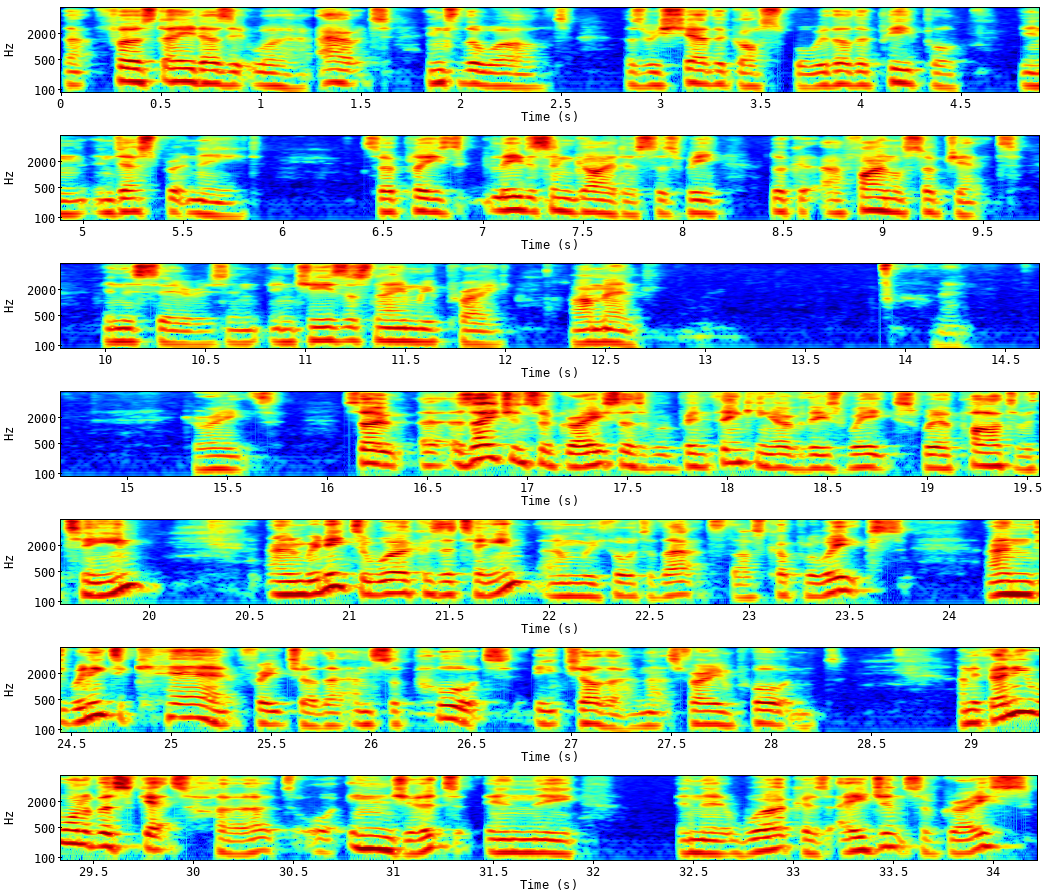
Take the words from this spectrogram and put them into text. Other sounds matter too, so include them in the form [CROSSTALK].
that first aid, as it were, out into the world as we share the gospel with other people in, in desperate need. So please lead us and guide us as we look at our final subject in this series. In, in Jesus' name we pray. Amen. Amen. Great. So, uh, as agents of grace, as we've been thinking over these weeks, we're part of a team and we need to work as a team. And we thought of that the last couple of weeks. And we need to care for each other and support each other. And that's very important. And if any one of us gets hurt or injured in the in the work as agents of grace,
